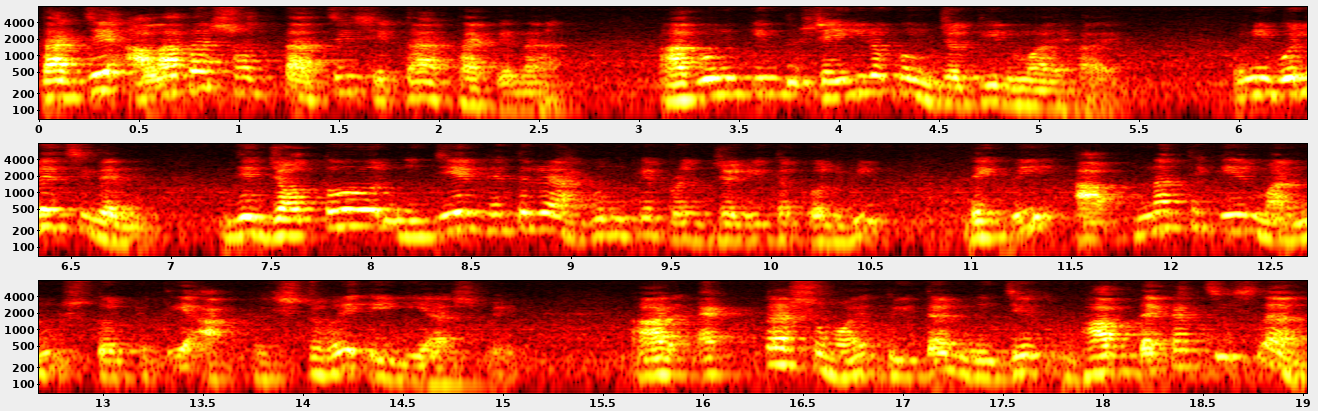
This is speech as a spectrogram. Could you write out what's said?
তার যে আলাদা সত্তা আছে, সেটা আর থাকে না। আগুন কিন্তু সেই রকম জ্যোতির্ময় হয়। উনি বলেছিলেন যে, যত নিজের ভেতরে আগুনকে প্রজ্বলিত করবি দেখবি আপনা থেকে মানুষ তোর প্রতি আকৃষ্ট হয়ে এগিয়ে আসবে। আর একটা সময় তুই তার নিজের ভাব দেখাচ্ছিস না?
